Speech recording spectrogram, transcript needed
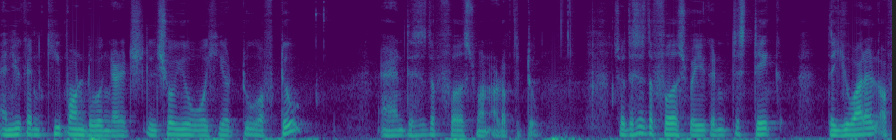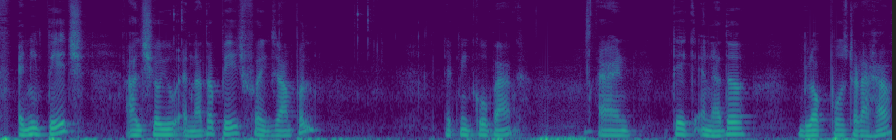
And you can keep on doing that. It will show you over here two of two and this is the first one out of the two. So this is the first way. You can just take the URL of any page. I'll show you another page for example. Let me go back and take another blog post that I have.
